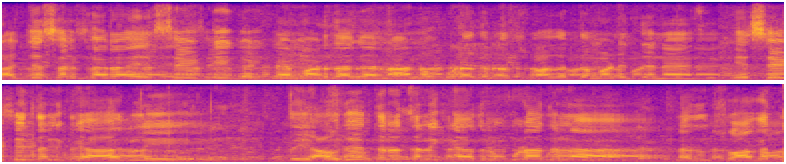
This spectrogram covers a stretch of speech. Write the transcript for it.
ರಾಜ್ಯ ಸರ್ಕಾರ ಎಸ್ ಐ ಟಿ ಘಟನೆ ಮಾಡಿದಾಗ ನಾನು ಕೂಡ ಅದನ್ನು ಸ್ವಾಗತ ಮಾಡಿದ್ದೇನೆ. ಎಸ್ ಐ ಟಿ ತನಿಖೆ ಆಗಲಿ ಯಾವುದೇ ಥರ ತನಿಖೆ ಆದರೂ ಕೂಡ ಅದನ್ನು ನಾನು ಸ್ವಾಗತ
